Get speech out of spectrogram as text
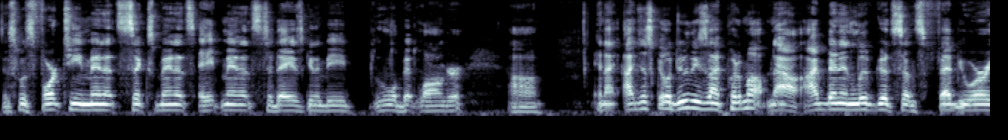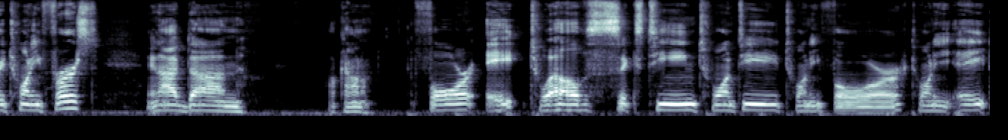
this was 14 minutes, 6 minutes, 8 minutes. Today is going to be a little bit longer. Uh, and I, I just go do these and I put them up. Now, I've been in Live Good since February 21st, and I've done, I'll count them, 4, 8, 12, 16, 20, 24, 28,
